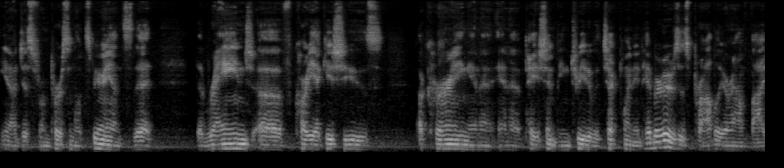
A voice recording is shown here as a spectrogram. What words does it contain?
you know, just from personal experience, that the range of cardiac issues occurring in a, in a patient being treated with checkpoint inhibitors is probably around 5%.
